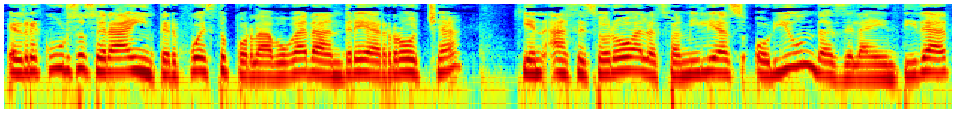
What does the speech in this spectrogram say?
El recurso será interpuesto por la abogada Andrea Rocha, quien asesoró a las familias oriundas de la entidad,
